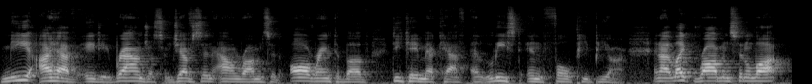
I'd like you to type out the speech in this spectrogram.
me, I have AJ Brown, Justin Jefferson, Allen Robinson, all ranked above DK Metcalf, at least in full PPR. And I like Robinson a lot.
